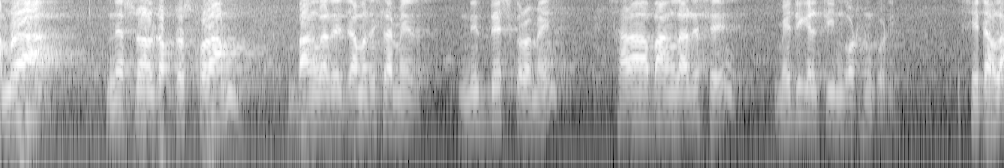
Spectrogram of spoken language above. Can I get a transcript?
আমরা national doctors forum Bangladesh Jamaat ইসলামের নির্দেশক্রমে সারা বাংলাদেশে মেডিকেল টিম গঠন করি। সেটা হলো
